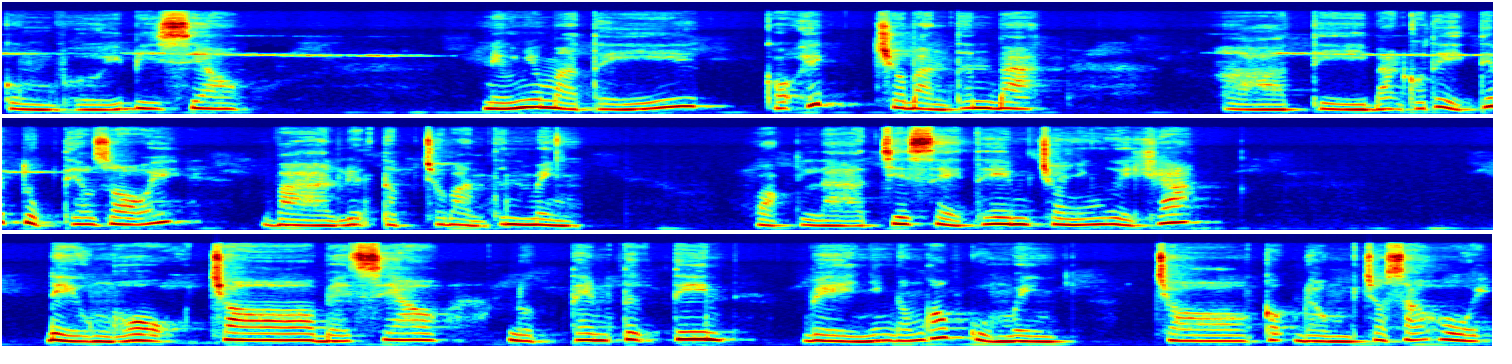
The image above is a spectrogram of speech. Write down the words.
cùng với Pixel. Nếu như mà thấy có ích cho bản thân bạn à, thì bạn có thể tiếp tục theo dõi và luyện tập cho bản thân mình hoặc là chia sẻ thêm cho những người khác để ủng hộ cho bé Seo được thêm tự tin về những đóng góp của mình cho cộng đồng, cho xã hội.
